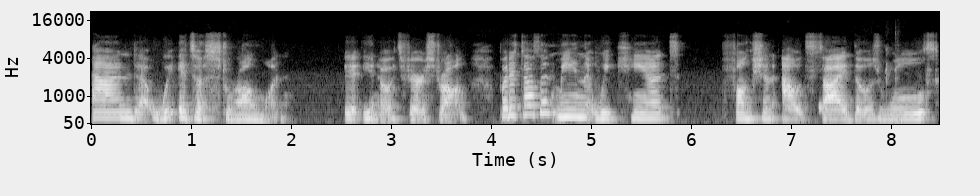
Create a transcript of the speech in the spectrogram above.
and we, it's a strong one. It, you know, it's very strong, but it doesn't mean that we can't function outside those rules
